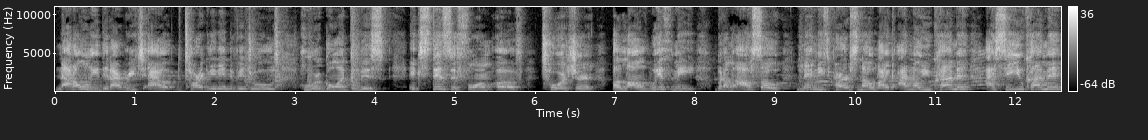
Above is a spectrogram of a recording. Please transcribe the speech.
not only did I reach out to targeted individuals who are going through this extensive form of torture along with me, but I'm also letting these perps know like, I know you coming, I see you coming,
